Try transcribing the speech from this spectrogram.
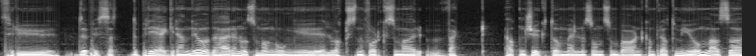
tru, det, det, preger en jo. Det her er noe som mange unge eller voksne folk som har vært, hatt en sykdom eller noe sånt som barn, kan prate mye om. Altså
